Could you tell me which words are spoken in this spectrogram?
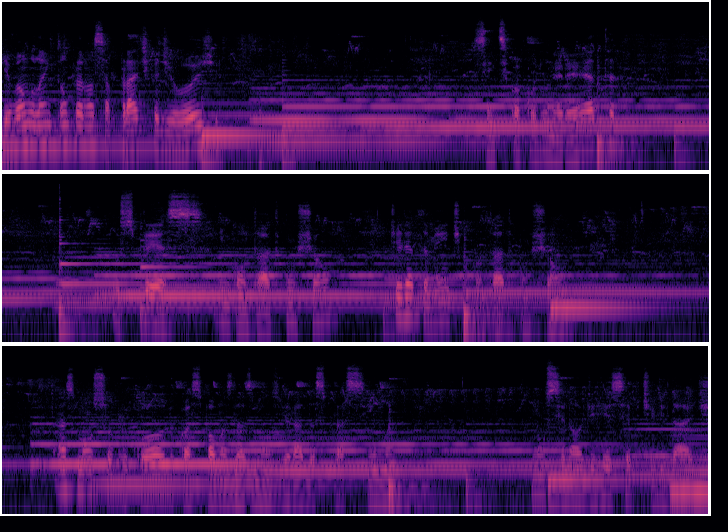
E vamos lá então para a nossa prática de hoje. Sente-se com a coluna ereta, os pés em contato com o chão, diretamente em contato com o chão, as mãos sobre o colo, com as palmas das mãos viradas para cima, num sinal de receptividade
